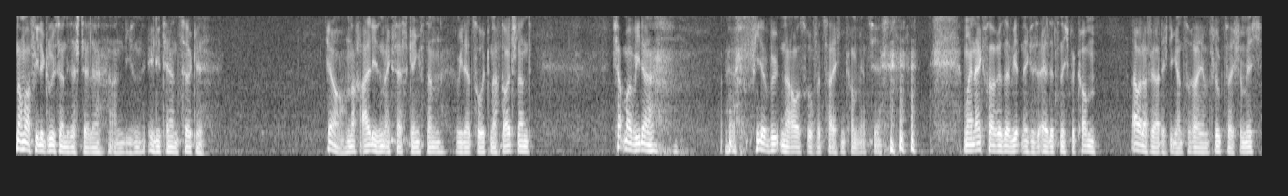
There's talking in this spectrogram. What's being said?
Nochmal viele Grüße an dieser Stelle an diesen elitären Zirkel. Ja, nach all diesem Exzess ging es dann wieder zurück nach Deutschland. Ich habe mal wieder vier wütende Ausrufezeichen kommen jetzt hier. Meinen extra reservierten XSL-Sitz nicht bekommen, aber dafür hatte ich die ganze Reihe im Flugzeug für mich.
